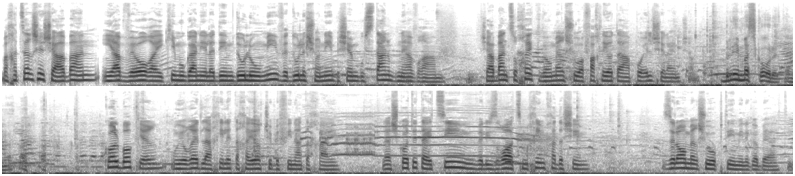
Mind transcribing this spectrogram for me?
בחצר של שעבן, יאב ואורה הקימו גן ילדים דו-לאומי ודו-לשוני בשם בוסתן בני אברהם. שעבן צוחק ואומר שהוא הפך להיות הפועל שלהם שם. בלי משכורת. כל בוקר הוא יורד להאכיל את החיות שבפינת החי, להשקות את העצים ולזרוע צמחים חדשים. זה לא אומר שהוא אופטימי לגבי העתיד.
